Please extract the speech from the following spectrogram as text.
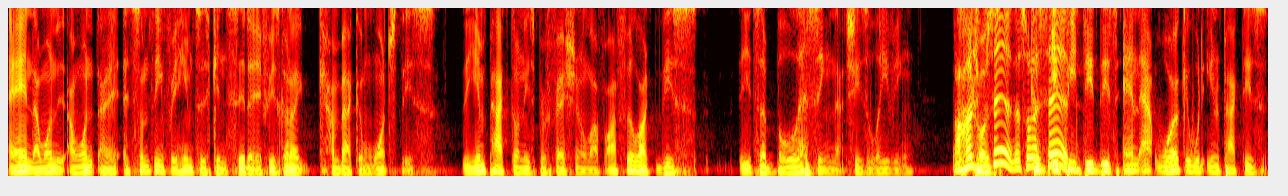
And I want, I want, uh, it's something for him to consider if he's going to come back and watch this. The impact on his professional life. I feel like this, it's a blessing that she's leaving. 100%, that's what I said. If he did this and at work, it would impact his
